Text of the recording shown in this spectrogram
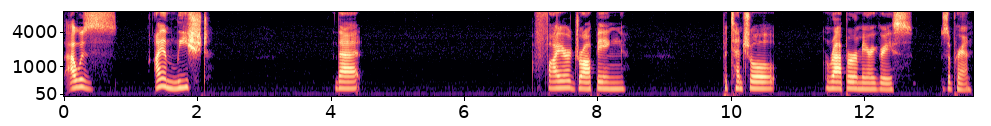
I was I unleashed that fire dropping potential rapper Mary Grace Zapran.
